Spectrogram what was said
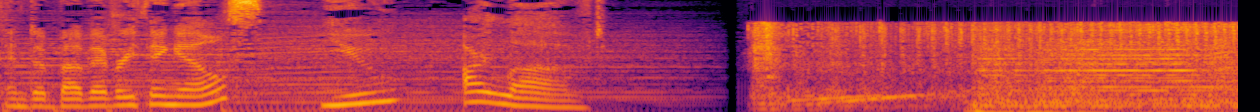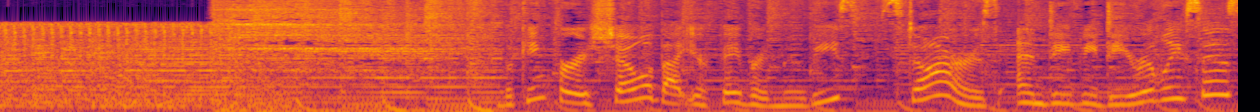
and above everything else, you are loved. Looking for a show about your favorite movies, stars, and DVD releases?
